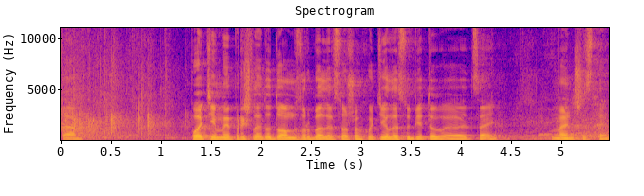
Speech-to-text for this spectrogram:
Так. Потім ми прийшли додому, зробили все, що хотіли собі, то е, цей менше з тим.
